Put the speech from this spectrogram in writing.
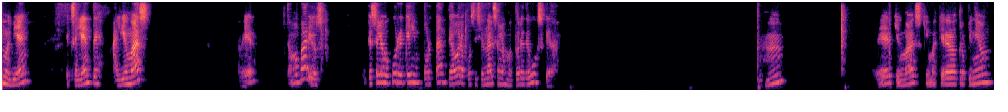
muy bien. Excelente. ¿Alguien más? A ver, estamos varios. ¿Qué se les ocurre que es importante ahora posicionarse en los motores de búsqueda? A ver, ¿quién más? ¿Quién más quiere dar otra opinión?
